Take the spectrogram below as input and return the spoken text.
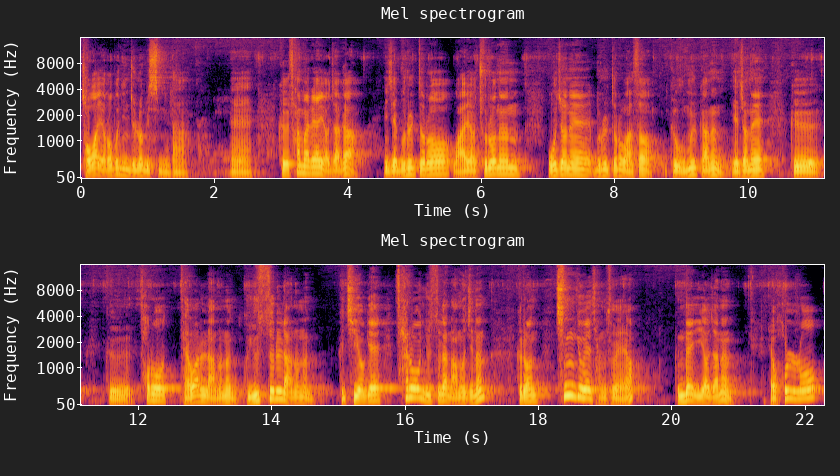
저와 여러분인 줄로 믿습니다. 예, 그 사마리아 여자가 이제 물을 뜨러 와요. 주로는 오전에 물을 뜨러 와서 그 우물가는 예전에 그, 그 서로 대화를 나누는 그 뉴스를 나누는 그 지역에 새로운 뉴스가 나눠지는 그런 친교의 장소예요. 근데 이 여자는 홀로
